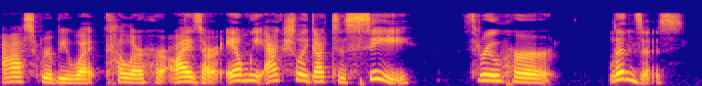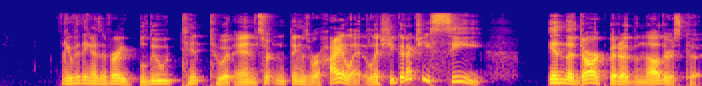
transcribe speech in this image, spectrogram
ask Ruby what color her eyes are, and we actually got to see through her lenses. Everything has a very blue tint to it, and certain things were highlighted. Like she could actually see in the dark better than the others could.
